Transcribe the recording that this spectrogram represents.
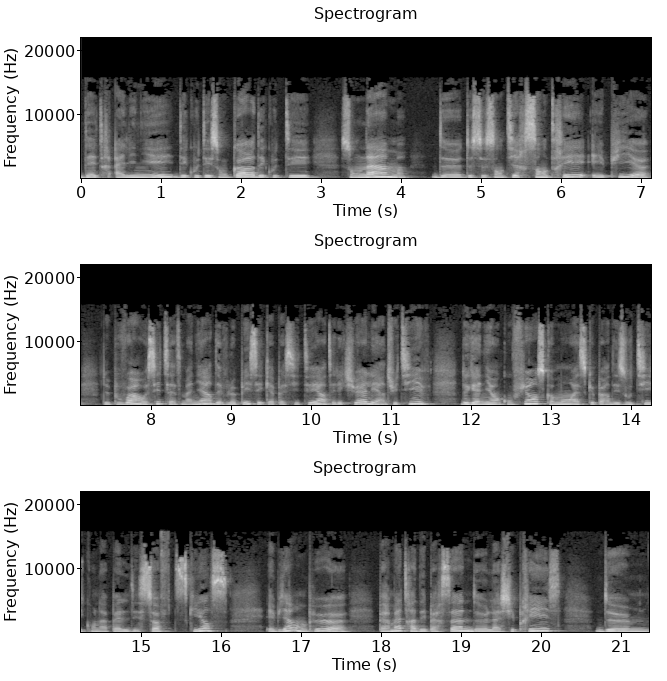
d'être aligné, d'écouter son corps, d'écouter son âme, de, de, se sentir centré et puis euh, de pouvoir aussi de cette manière développer ses capacités intellectuelles et intuitives, de gagner en confiance. Comment est-ce que par des outils qu'on appelle des soft skills, eh bien on peut euh, permettre à des personnes de lâcher prise, de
